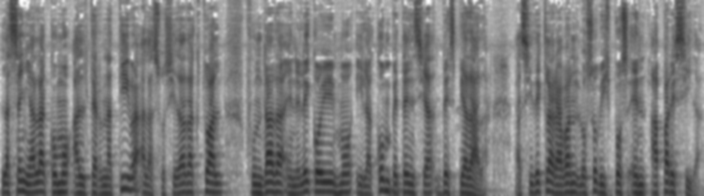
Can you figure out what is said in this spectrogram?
las señala como alternativa a la sociedad actual fundada en el egoísmo y la competencia despiadada. Así declaraban los obispos en Aparecida.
